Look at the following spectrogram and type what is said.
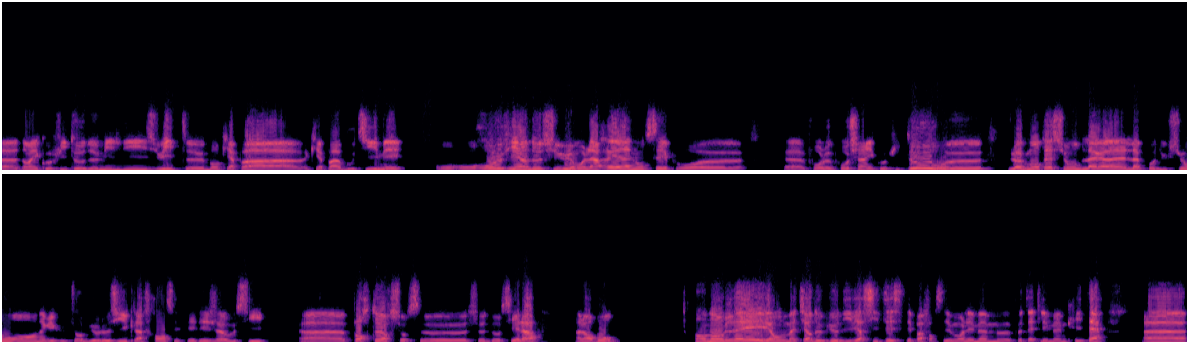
euh, dans EcoPhyto 2018, bon, qui n'a pas, pas abouti, mais on, revient dessus et on l'a réannoncé pour, pour le prochain EcoPhyto. L'augmentation de la, production en agriculture biologique, la France était déjà aussi porteur sur ce, ce dossier-là. Alors bon, en engrais et en matière de biodiversité, c'était pas forcément les mêmes, peut-être les mêmes critères. Euh,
